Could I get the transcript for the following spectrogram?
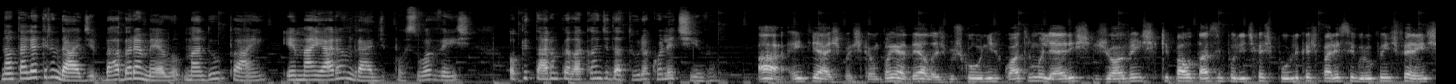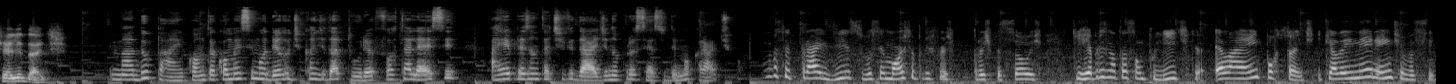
Natália Trindade, Bárbara Mello, Madu Paim e Maiara Andrade, por sua vez, optaram pela candidatura coletiva. A, entre aspas, campanha delas buscou unir quatro mulheres jovens que pautassem políticas públicas para esse grupo em diferentes realidades. Madu Pai conta como esse modelo de candidatura fortalece a representatividade no processo democrático. Quando você traz isso, você mostra para as pessoas que representação política ela é importante e que ela é inerente a você.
